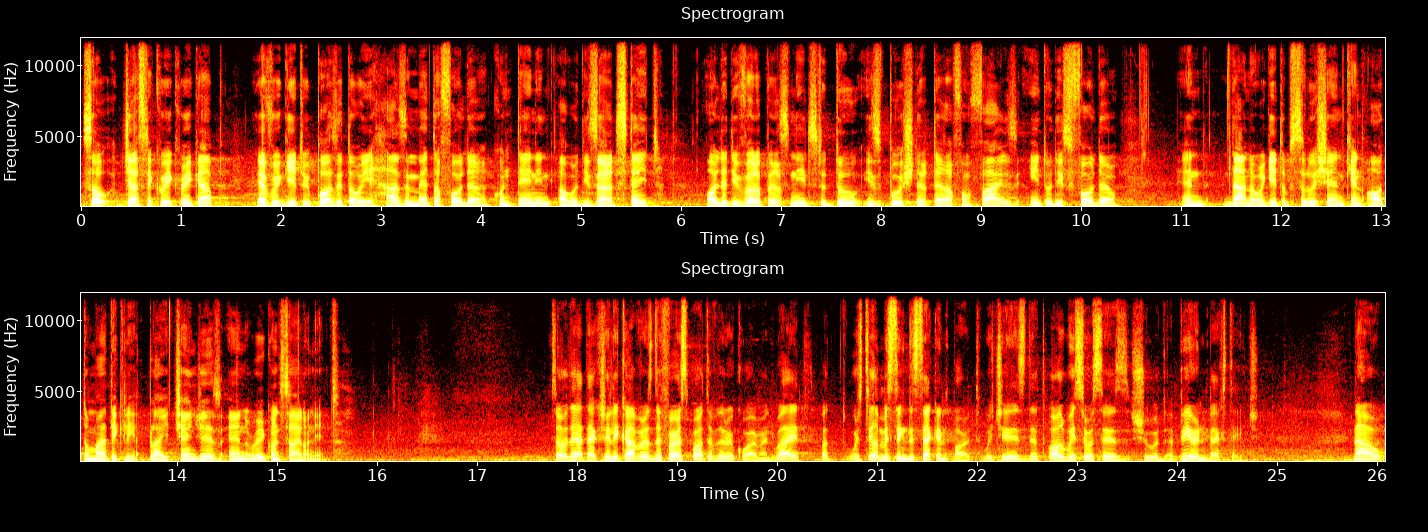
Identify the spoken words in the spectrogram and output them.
So just a quick recap. Every Git repository has a meta folder containing our desired state. All the developers needs to do is push their Terraform files into this folder, and then our GitOps solution can automatically apply changes and reconcile on it. So that actually covers the first part of the requirement, right? But we're still missing the second part, which is that all resources should appear in Backstage. Now,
